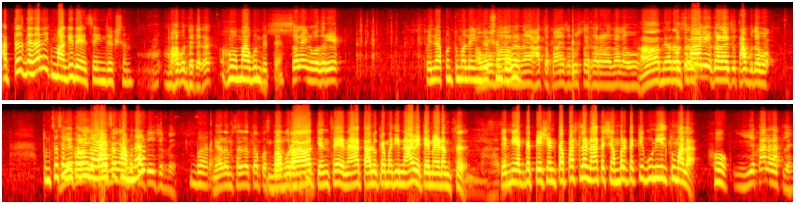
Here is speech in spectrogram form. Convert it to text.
आत्ताच देणार एक मागे द्यायचं इंजेक्शन म- मागून त्याचा का? हो मागून देते. सलाईन वगैरे? पहिले आपण तुम्हाला इंजेक्शन देऊ. हाता पायाचा नुसता करायला झाला हो. हा मॅडम फक्त गळायचं थांबू द्या बुवा. तुमचं सगळीकडून गळायचं थांबणार? काही टेन्शन नाही. बरं. मॅडम सगळं तपास बाबूराव त्यांचं आहे ना तालुक्यामध्ये नाव आहे त्या मॅडमचं त्यांनी एकदा पेशंट तपासलं ना तर शंभर टक्के गुण येईल तुम्हाला. हो. हे काल घातलंय.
